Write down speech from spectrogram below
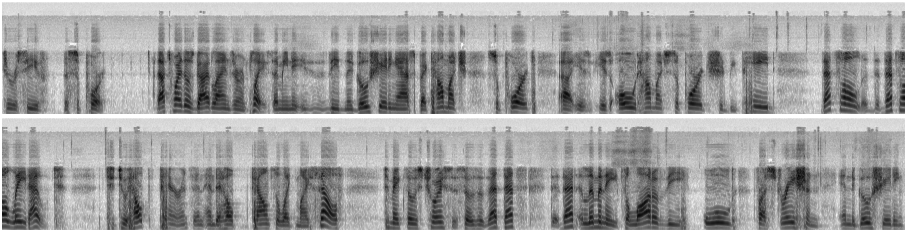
to receive the support. That's why those guidelines are in place. I mean, the negotiating aspect, how much support uh, is is owed, how much support should be paid, that's all that's all laid out to, to help parents and, and to help counsel like myself to make those choices. So that that's that eliminates a lot of the old frustration in negotiating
